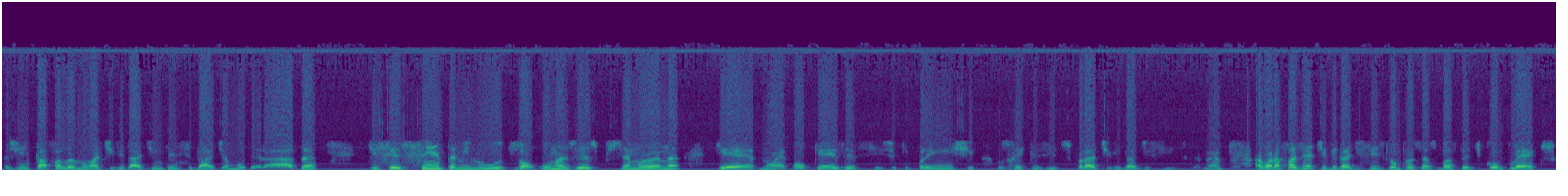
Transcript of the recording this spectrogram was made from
a gente está falando uma atividade de intensidade moderada, de 60 minutos, algumas vezes por semana, que é, não é qualquer exercício que preenche os requisitos para atividade física. Né? Agora, fazer atividade física é um processo bastante complexo,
